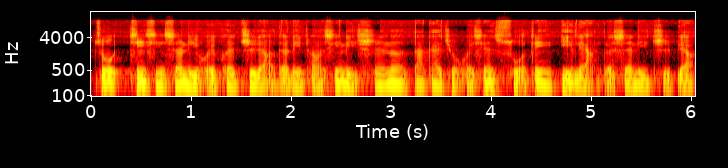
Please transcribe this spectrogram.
做进行生理回馈治疗的临床心理师呢，大概就会先锁定一两个生理指标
